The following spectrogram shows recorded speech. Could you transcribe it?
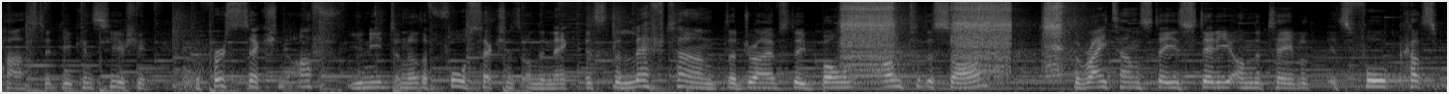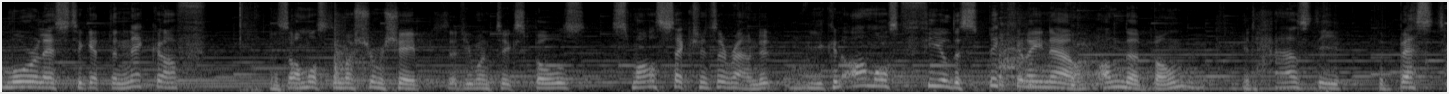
past it. You can see actually the first section off, you need another four sections on the neck. It's the left hand that drives the bone onto the saw the right hand stays steady on the table. It's four cuts more or less to get the neck off. It's almost a mushroom shape that you want to expose small sections around it. You can almost feel the spiculae now on that bone. It has the, the best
